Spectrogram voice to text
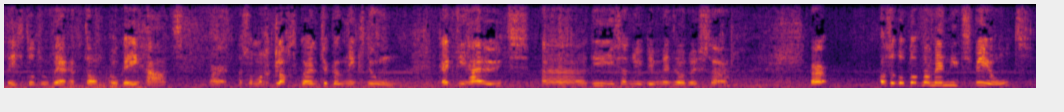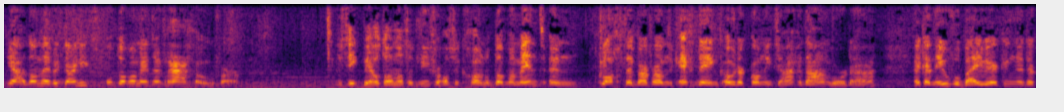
weet je tot hoever het dan oké gaat. Maar sommige klachten kan je natuurlijk ook niks doen. Kijk, die huid, eh, die is dat nu op dit moment wel rustig. Maar als het op dat moment niet speelt, ja, dan heb ik daar niet op dat moment een vraag over. Dus ik bel dan altijd liever als ik gewoon op dat moment een klacht heb waarvan ik echt denk, oh, daar kan iets aan gedaan worden. Ik heb heel veel bijwerkingen, er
